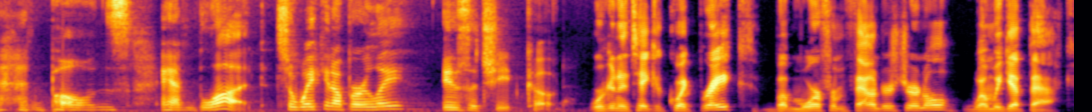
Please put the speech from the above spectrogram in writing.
and bones and blood. So waking up early is a cheat code. We're going to take a quick break, but more from Founders Journal when we get back.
